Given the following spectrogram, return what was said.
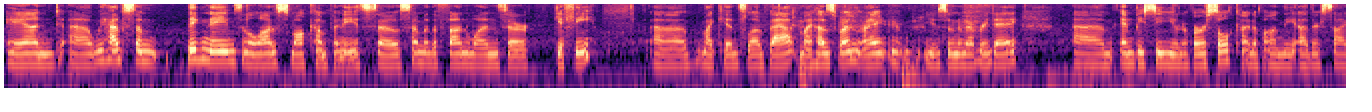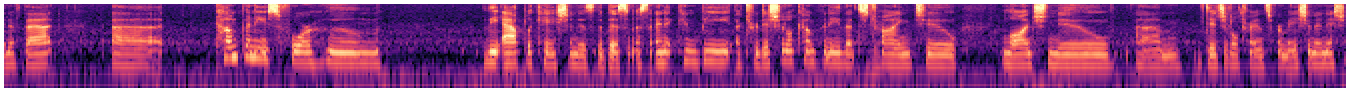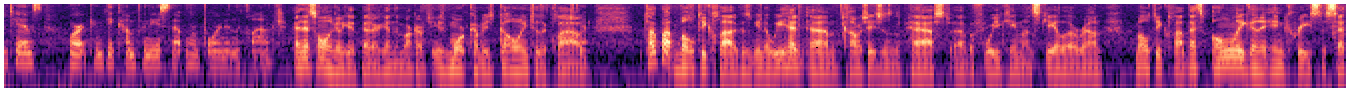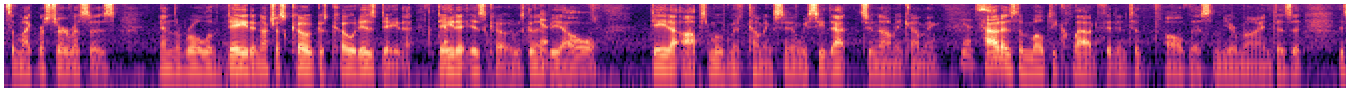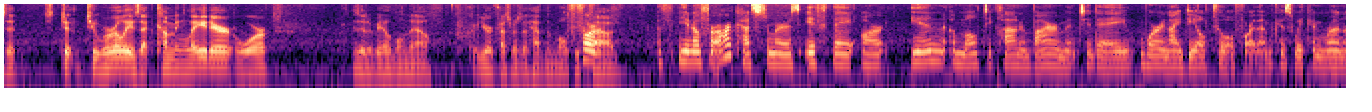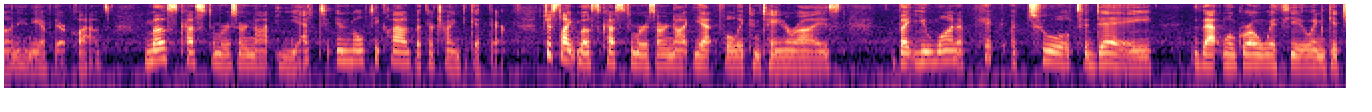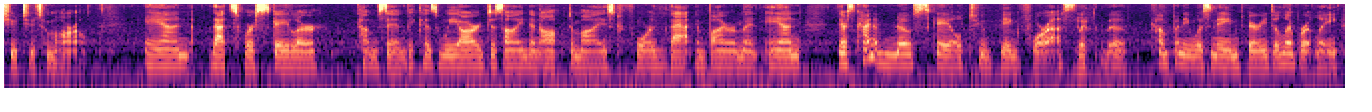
And uh, we have some big names and a lot of small companies. So some of the fun ones are Giphy. Uh, my kids love that. My husband, right, using them every day. Um, NBC Universal, kind of on the other side of that. Uh, companies for whom the application is the business. And it can be a traditional company that's trying to launch new um, digital transformation initiatives, or it can be companies that were born in the cloud. And that's only going to get better. Again, the market opportunity is more companies going to the cloud. Yep. Talk about multi-cloud, because you know we had um, conversations in the past uh, before you came on Scala around multi-cloud. That's only going to increase the sets of microservices and the role of data, not just code, because code is data. Data is code. It was going to Yep. be a whole data ops movement coming soon. We see that tsunami coming. Yes. How does the multi-cloud fit into all this in your mind? Does it, is it too early? Is that coming later, or is it available now? Your customers that have the multi-cloud. You know, for our customers, if they are in a multi-cloud environment today, we're an ideal tool for them because we can run on any of their clouds. Most customers are not yet in multi-cloud, but they're trying to get there. Just like most customers are not yet fully containerized, but you want to pick a tool today that will grow with you and get you to tomorrow. And that's where Scalyr comes in because we are designed and optimized for that environment. And there's kind of no scale too big for us. The, the company was named very deliberately.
